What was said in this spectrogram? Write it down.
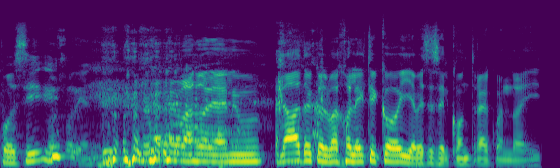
Pues sí. bajo de ánimo. No, toco el bajo eléctrico y a veces el contra cuando hay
